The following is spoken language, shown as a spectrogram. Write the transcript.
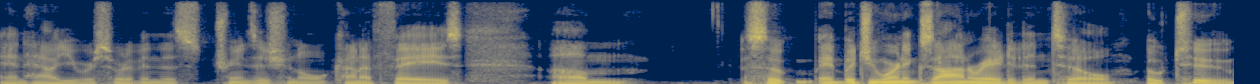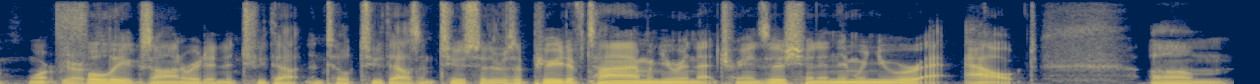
and how you were sort of in this transitional kind of phase. Um, so, eh, but you weren't exonerated until 02, weren't Yeah. fully exonerated in 2000, until 2002. So there was a period of time when you were in that transition, and then when you were out. Um,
